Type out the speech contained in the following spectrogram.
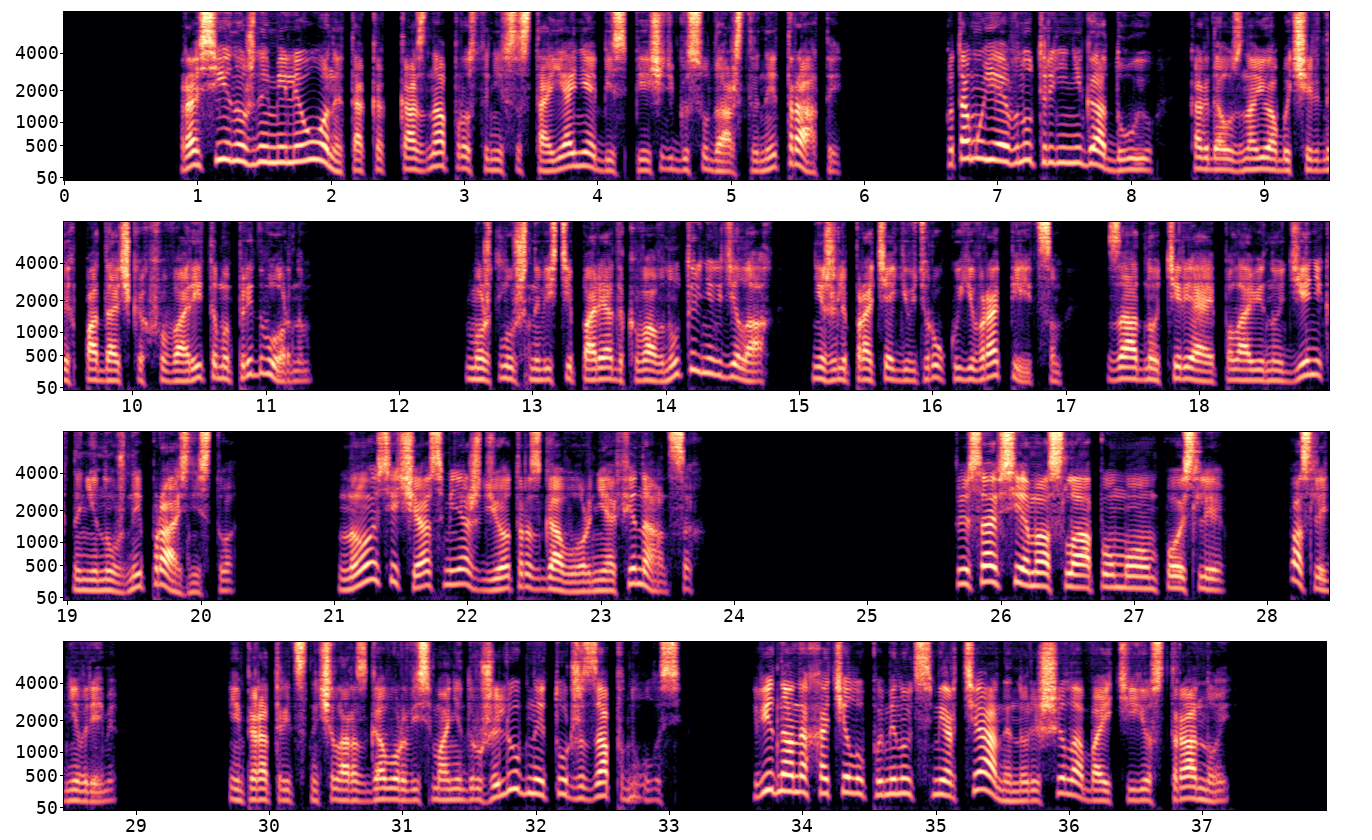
России нужны миллионы, так как казна просто не в состоянии обеспечить государственные траты. Потому я и внутренне негодую, когда узнаю об очередных подачках фаворитам и придворным. Может, лучше навести порядок во внутренних делах, нежели протягивать руку европейцам, заодно теряя половину денег на ненужные празднества. Но сейчас меня ждет разговор не о финансах. «Ты совсем ослаб умом после... последнее время». Императрица начала разговор весьма недружелюбно и тут же запнулась. Видно, она хотела упомянуть смерть Анны, но решила обойти ее стороной.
